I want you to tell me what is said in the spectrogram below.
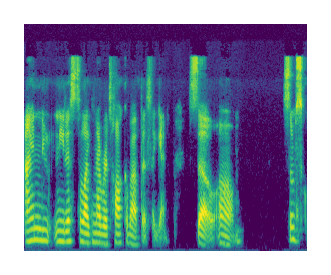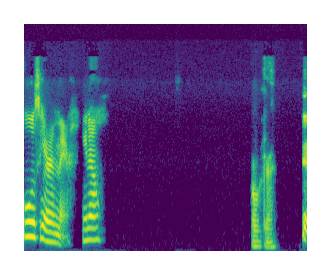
I need us to like never talk about this again. So, um, some schools here and there, you know. Okay.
